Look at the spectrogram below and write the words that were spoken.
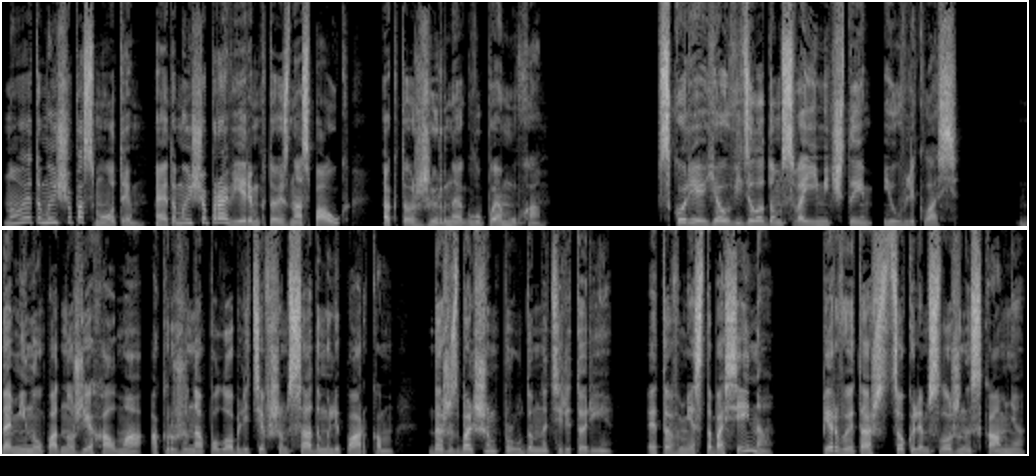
Но это мы еще посмотрим. Это мы еще проверим, кто из нас паук, а кто жирная глупая муха. Вскоре я увидела дом своей мечты и увлеклась. Домина у подножья холма окружена полуоблетевшим садом или парком, даже с большим прудом на территории. Это вместо бассейна? Первый этаж с цоколем сложен из камня,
